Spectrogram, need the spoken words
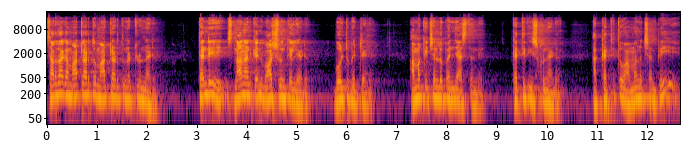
సరదాగా మాట్లాడుతూ మాట్లాడుతున్నట్లున్నాడు. తండ్రి స్నానానికని వాష్రూమ్కి వెళ్ళాడు. బోల్ట్ పెట్టాడు. అమ్మ కిచెన్లో పని చేస్తుంది. కత్తి తీసుకున్నాడు. ఆ కత్తితో అమ్మను చంపి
